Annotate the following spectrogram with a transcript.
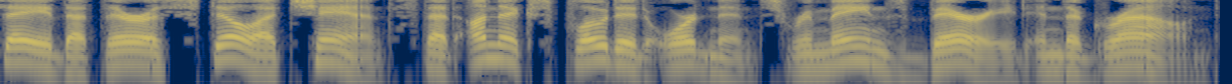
say that there is still a chance that unexploded ordnance remains buried in the ground.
